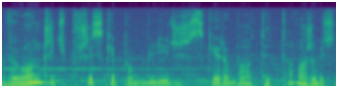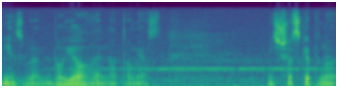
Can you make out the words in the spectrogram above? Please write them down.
Wyłączyć wszystkie pobliskie roboty. To może być niezłe. Bojowe natomiast. Mistrzowskie panu...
